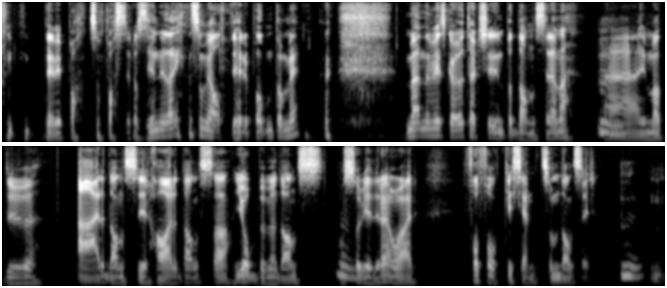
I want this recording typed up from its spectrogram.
det vi, pa- som passer oss inn i dag, som vi alltid gjør på den, Tommy. Men vi skal jo touche inn på dans, Rene. Eh, I og med at du er danser, har dansa, jobber med dans osv. Og, og er for folket kjent som danser. Mm. Mm.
